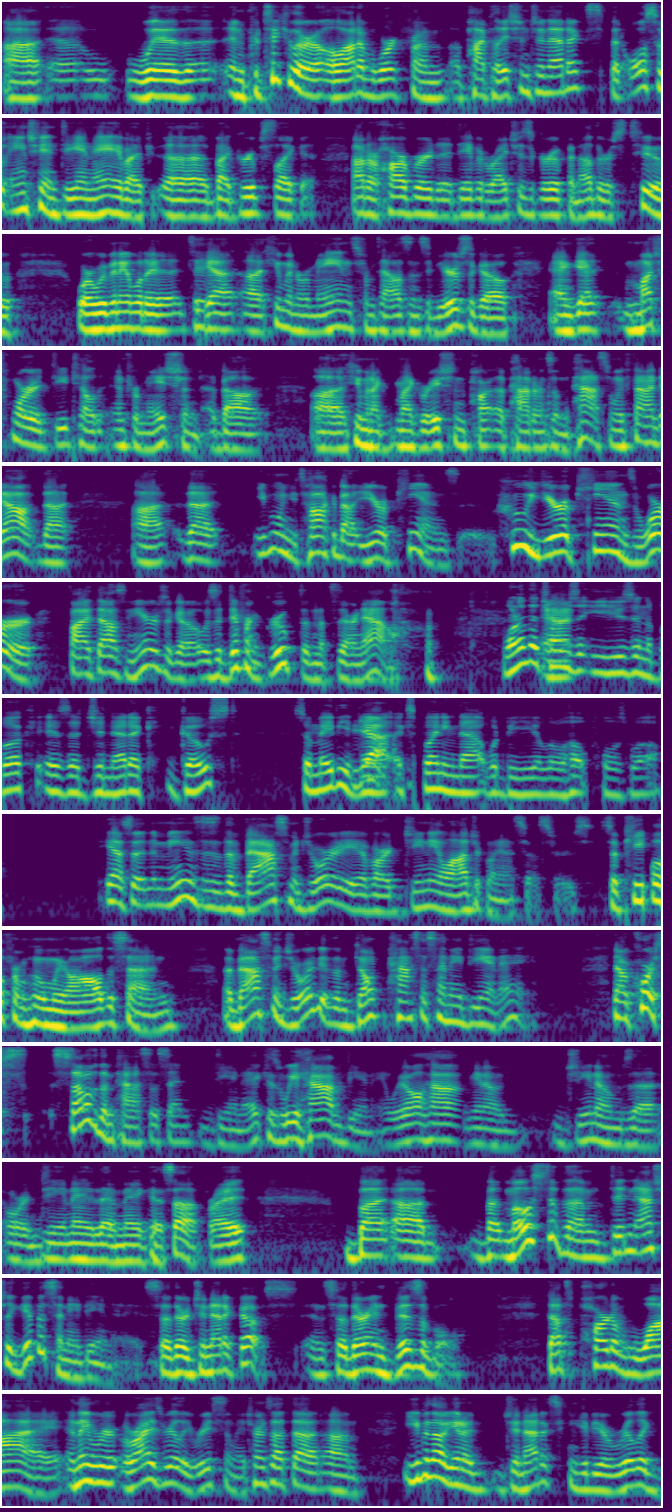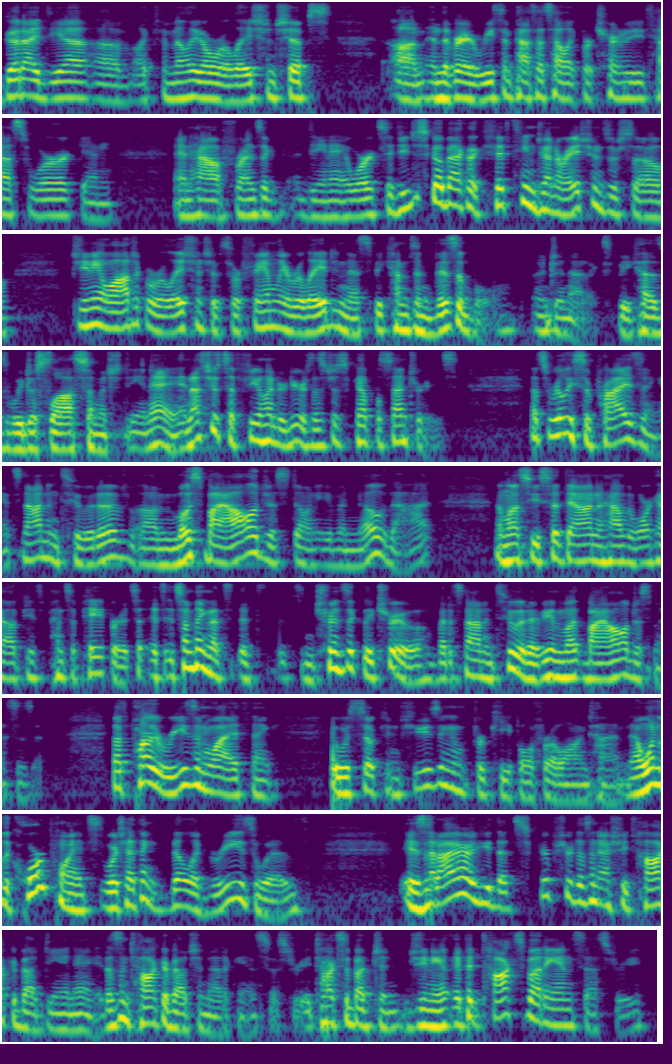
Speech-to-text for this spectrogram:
uh, with, in particular, a lot of work from population genetics, but also ancient DNA by uh, by groups like out of Harvard, uh, David Reich's group, and others too, where we've been able to to get uh, human remains from thousands of years ago and get much more detailed information about uh, human migration par- patterns in the past. And we found out that that even when you talk about Europeans, who Europeans were 5,000 years ago, it was a different group than that's there now. One of the terms that you use in the book is a genetic ghost. So maybe that yeah. explaining that would be a little helpful as well. Yeah, so it means is the vast majority of our genealogical ancestors, so people from whom we all descend, a vast majority of them don't pass us any DNA. Now, of course, some of them pass us DNA because we have DNA. We all have, you know, genomes that, or DNA that make us up, right? But um, but most of them didn't actually give us any DNA, so they're genetic ghosts, and so they're invisible that's part of why, and they re- arise really recently. It turns out that um, even though you know genetics can give you a really good idea of like familial relationships um, in the very recent past, that's how like paternity tests work and and how forensic DNA works. If you just go back like 15 generations or so, genealogical relationships or family relatedness becomes invisible in genetics because we just lost so much DNA, and that's just a few hundred years. That's just a couple centuries. That's really surprising. It's not intuitive. Um, most biologists don't even know that unless you sit down and have them work out a piece of pencil paper. It's, it's, it's something that's it's, it's intrinsically true, but it's not intuitive. Even biologist misses it. That's part of the reason why I think it was so confusing for people for a long time. Now, one of the core points, which I think Bill agrees with, is that I argued that Scripture doesn't actually talk about DNA. It doesn't talk about genetic ancestry. It talks about gen- If it talks about ancestry,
